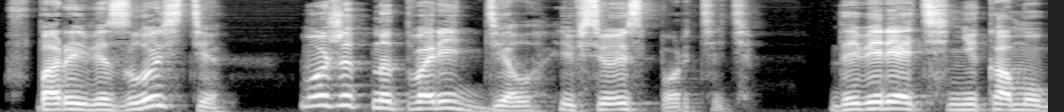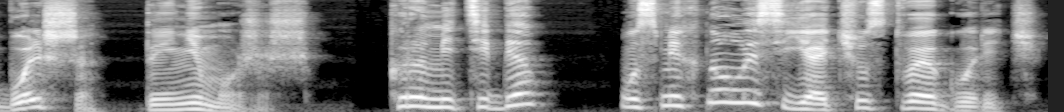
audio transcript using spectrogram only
В порыве злости может натворить дел и все испортить. Доверять никому больше ты не можешь. Кроме тебя, усмехнулась я, чувствуя горечь.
